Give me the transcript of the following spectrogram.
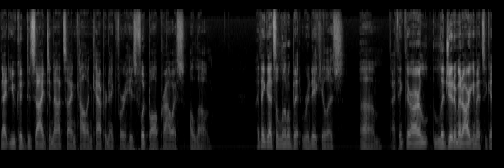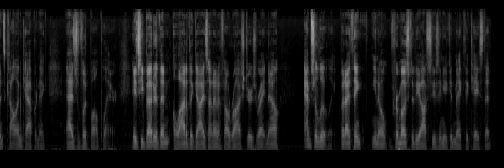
that you could decide to not sign Colin Kaepernick for his football prowess alone. I think that's a little bit ridiculous. Um, I think there are legitimate arguments against Colin Kaepernick as a football player. Is he better than a lot of the guys on NFL rosters right now? Absolutely. But I think, you know, for most of the offseason, you could make the case that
